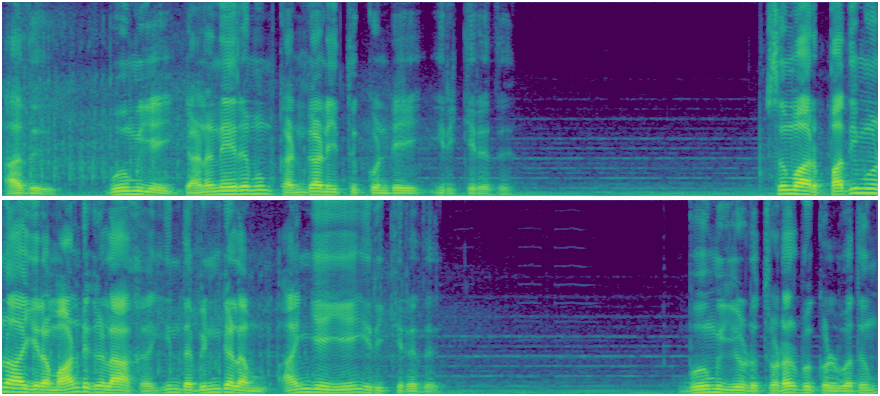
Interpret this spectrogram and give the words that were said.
அது பூமியை கனநேரமும் கண்காணித்துக் கொண்டே இருக்கிறது. சுமார் பதிமூணாயிரம் ஆண்டுகளாக இந்த விண்கலம் அங்கேயே இருக்கிறது. பூமியோடு தொடர்பு கொள்வதும்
